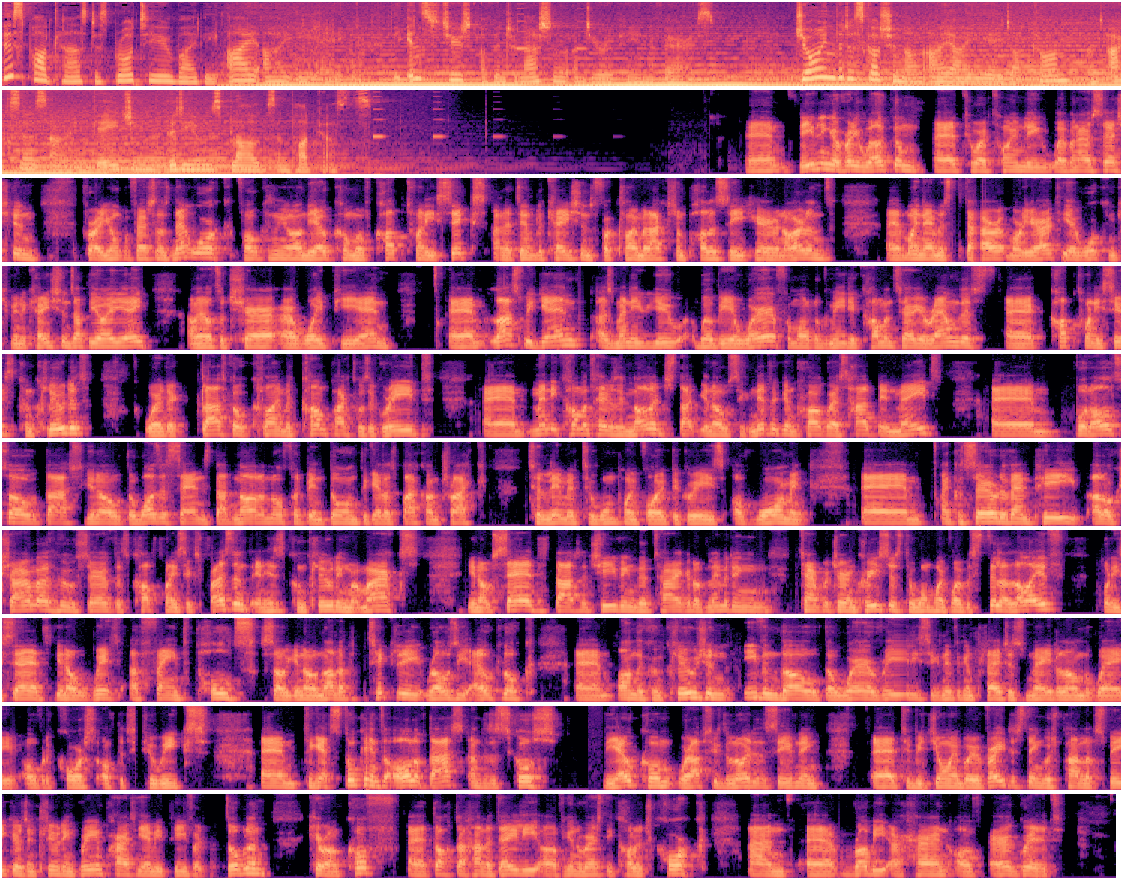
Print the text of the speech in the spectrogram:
This podcast is brought to you by the IIEA, the Institute of International and European Affairs. Join the discussion on IIEA.com and access our engaging videos, blogs, and podcasts. Um, good evening, you're very welcome uh, to our timely webinar session for our Young Professionals Network, focusing on the outcome of COP26 and its implications for climate action policy here in Ireland. Uh, my name is Dara Moriarty. I work in communications at the IEA, and I also chair our YPN. Um, last weekend, as many of you will be aware from all of the media commentary around this, uh, COP26 concluded, where the Glasgow Climate Compact was agreed. Um, many commentators acknowledged that you know significant progress had been made, um, but also that you know there was a sense that not enough had been done to get us back on track to limit to 1.5 degrees of warming. Um, and Conservative MP Alok Sharma, who served as COP26 president, in his concluding remarks, you know, said that achieving the target of limiting temperature increases to 1.5 is still alive, but he said, you know, with a faint pulse. So, you know, not a particularly rosy outlook um, on the conclusion, even though there were really significant pledges made along the way over the course of the two weeks. Um, to get stuck into all of that and to discuss the outcome, we're absolutely delighted this evening uh, to be joined by a very distinguished panel of speakers, including Green Party MEP for Dublin, Ciarán Cuffe, uh, Dr. Hannah Daly of University College Cork, and uh, Robbie Ahern of EirGrid.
